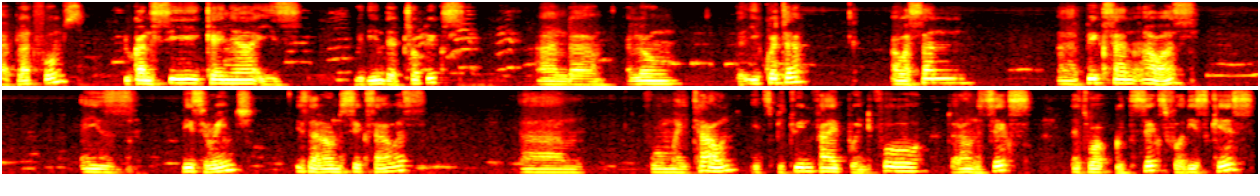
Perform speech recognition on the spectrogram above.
uh, platforms. You can see Kenya is within the tropics and along the equator. Our sun peak sun hours is this range is around six hours. Um, for my town it's between 5.4 to around 6 let's work with 6 for this case.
